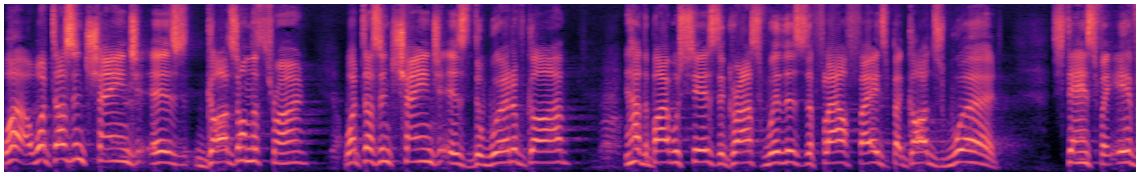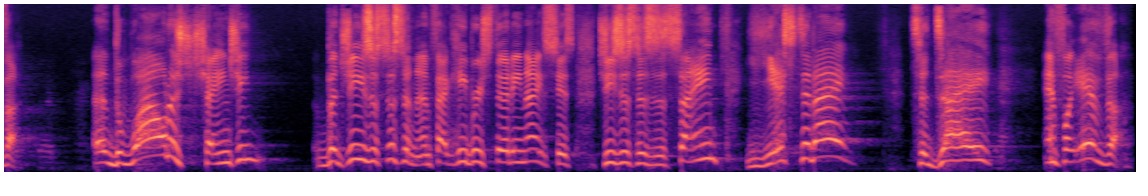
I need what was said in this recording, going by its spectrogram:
Well, what doesn't change is God's on the throne. What doesn't change is the Word of God. You know how the Bible says the grass withers, the flower fades, but God's Word stands forever. Uh, the world is changing, but Jesus isn't. In fact, Hebrews 13 8 says Jesus is the same yesterday, today, and forever.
